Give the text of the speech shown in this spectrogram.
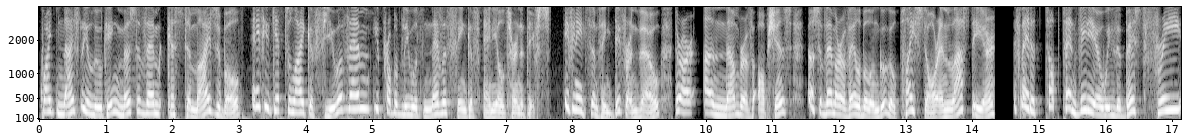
quite nicely looking, most of them customizable, and if you get to like a few of them, you probably would never think of any alternatives. If you need something different, though, there are a number of options. Most of them are available on Google Play Store, and last year I've made a top 10 video with the best free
